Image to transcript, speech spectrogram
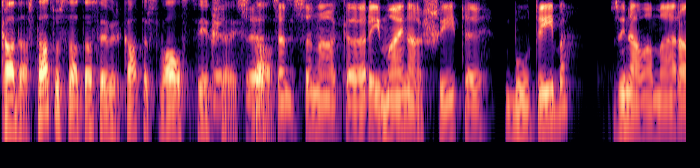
Kādā statusā tas jau ir katras valsts iekšējais eh, Tad stāsts. sanāk, ka arī mainās šī būtība. Zināmā mērā,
